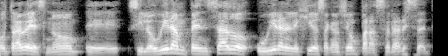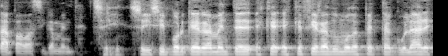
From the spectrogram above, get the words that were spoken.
otra vez, ¿no? Eh, si lo hubieran pensado, hubieran elegido esa canción para cerrar esa etapa, básicamente. Sí, sí, sí, porque realmente es que, es que cierra de un modo espectacular. Eh,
